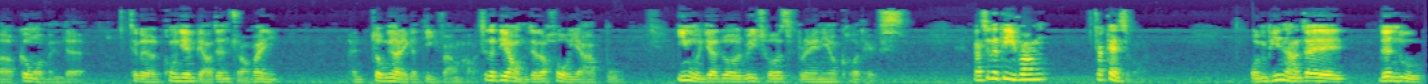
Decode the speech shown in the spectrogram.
呃，跟我们的这个空间表征转换很重要的一个地方哈。这个地方我们叫做后压部，英文叫做 retrosplenial cortex。那这个地方在干什么？我们平常在认路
